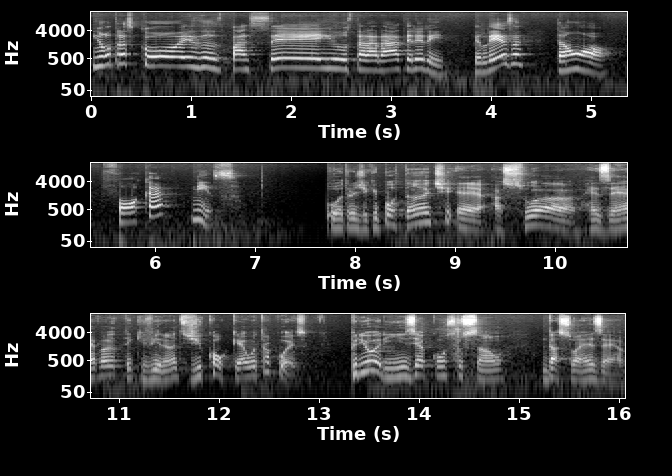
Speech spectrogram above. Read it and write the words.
em outras coisas, passeios, tarará, tererê. Beleza? Então, ó, foca nisso. Outra dica importante é a sua reserva tem que vir antes de qualquer outra coisa. Priorize a construção da sua reserva.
